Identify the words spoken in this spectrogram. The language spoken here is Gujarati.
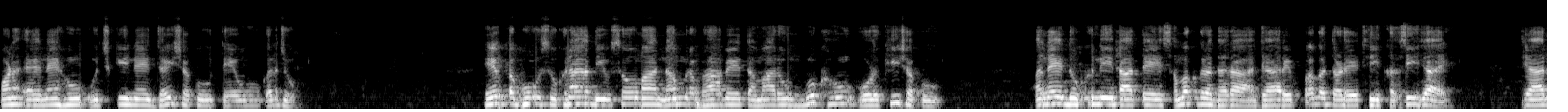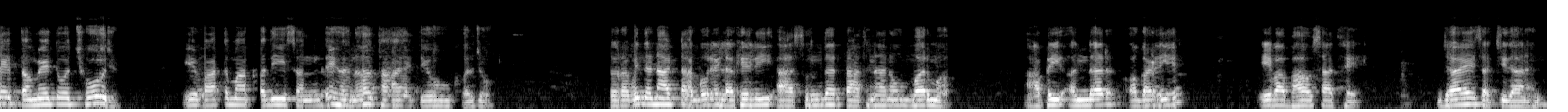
પણ એને હું ઉચકીને જઈ શકું તેવું કરજો. હે પ્રભુ, સુખના દિવસોમાં નમ્ર ભાવે તમારું મુખ હું ઓળખી શકું અને દુઃખની રાતે સમગ્ર ધરા જ્યારે પગ તળેથી ખસી જાય ત્યારે તમે તો છો જ. એ વાતમાં કદી સંદેહ ન થાય તેવું કરજો. તો રવિન્દ્રનાથ ટાગોરે લખેલી આ સુંદર પ્રાર્થનાનો મર્મ આપણી અંદર ઓગાળીએ એવા ભાવ સાથે. જય સચ્ચિદાનંદ.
